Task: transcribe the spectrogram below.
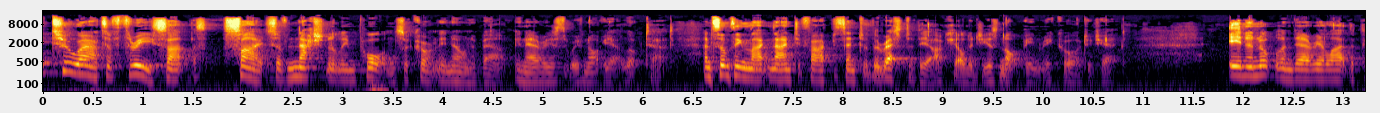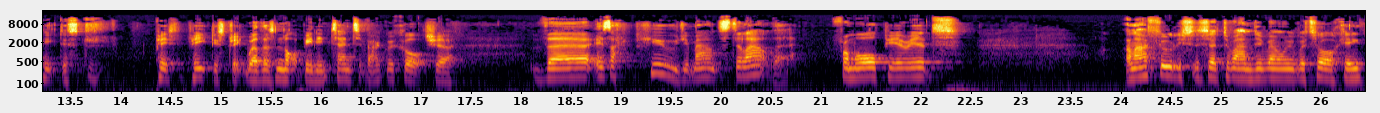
two out of three sites of national importance are currently known about in areas that we've not yet looked at. And something like 95% of the rest of the archaeology has not been recorded yet. In an upland area like the Peak District, Peak District where there's not been intensive agriculture, there is a huge amount still out there from all periods And I foolishly said to Andy when we were talking,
